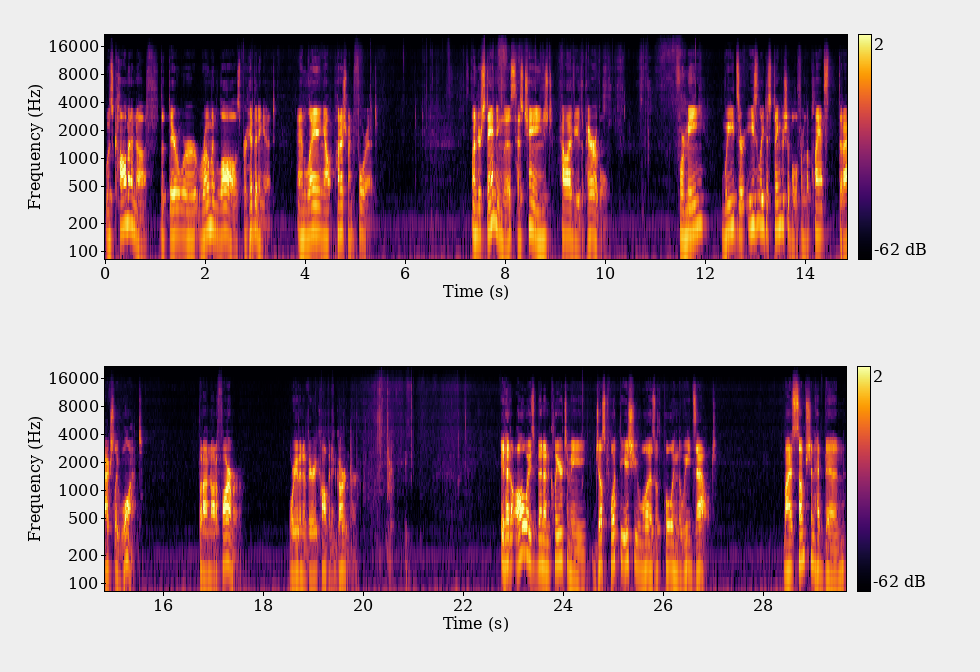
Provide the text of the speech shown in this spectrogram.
was common enough that there were Roman laws prohibiting it and laying out punishment for it. Understanding this has changed how I view the parable. For me, weeds are easily distinguishable from the plants that I actually want, but I'm not a farmer or even a very competent gardener. It had always been unclear to me just what the issue was with pulling the weeds out. My assumption had been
